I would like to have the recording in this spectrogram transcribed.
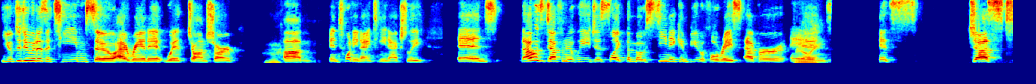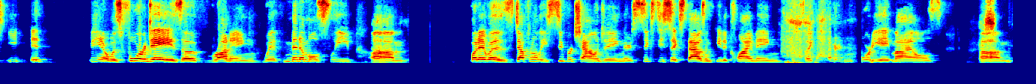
you have to do it as a team, so I ran it with John Sharp mm. um, in 2019, actually, and that was definitely just like the most scenic and beautiful race ever. And really? it's just it you know was four days of running with minimal sleep um, but it was definitely super challenging. There's 66000 feet of climbing. It's like 148 miles. Um,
